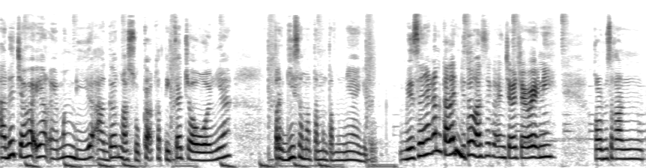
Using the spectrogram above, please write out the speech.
ada cewek yang emang dia agak nggak suka ketika cowoknya pergi sama temen-temennya gitu. Biasanya kan kalian gitu gak sih kalian cewek-cewek nih kalau misalkan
